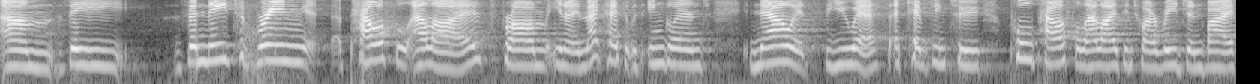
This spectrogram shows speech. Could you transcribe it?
um, the the need to bring powerful allies from, you know, in that case it was England, now it's the US, attempting to pull powerful allies into our region by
